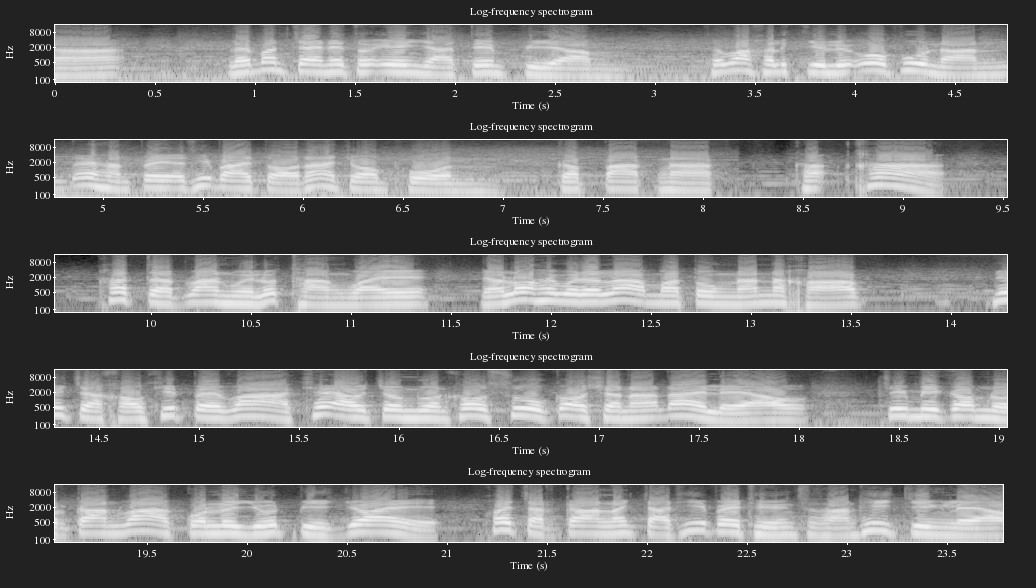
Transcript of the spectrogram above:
นะ และมั่นใจในตัวเองอย่างเต็มเปี่ยมทว่าคาลิกิเลโอผู้นั้นได้หันไปอธิบายต่อหน้าจอมพล กับปากหนักข้าข้าจัดวางหน่วยรถถังไว้แล้วล่อให้เวลล่ามาตรงนั้นนะครับ เนื่องจากเขาคิดไปว่าแค่เอาจำนวนเข้าสู้ก็เอาชนะได้แล้ว จึงมีกำหนดการว่ากลยุทธ์ปีกย่อย ค่อยจัดการหลังจากที่ไปถึงสถานที่จริงแล้ว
